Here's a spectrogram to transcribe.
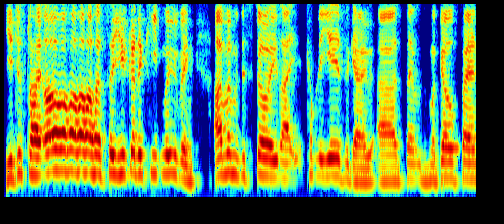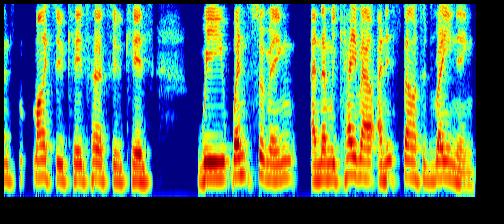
You're just like, oh, so you've got to keep moving. I remember this story like a couple of years ago. Uh, there was my girlfriend, my two kids, her two kids. We went swimming and then we came out and it started raining,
